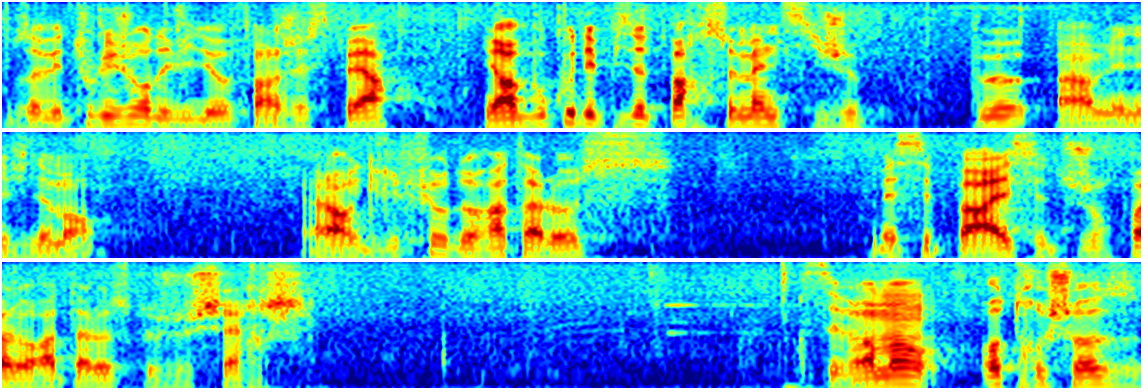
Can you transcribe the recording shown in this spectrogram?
Vous avez tous les jours des vidéos. Enfin, j'espère. Il y aura beaucoup d'épisodes par semaine si je peux, hein, bien évidemment. Alors, griffure de Ratalos. Mais c'est pareil, c'est toujours pas le Ratalos que je cherche. C'est vraiment autre chose.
